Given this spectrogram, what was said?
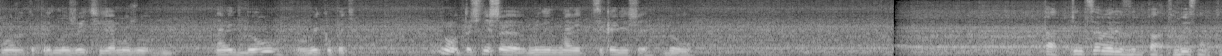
можете предложити, я можу навіть БУ викупити. Ну, точніше, мені навіть цікавіше БУ. Так, кінцевий результат, висновки.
